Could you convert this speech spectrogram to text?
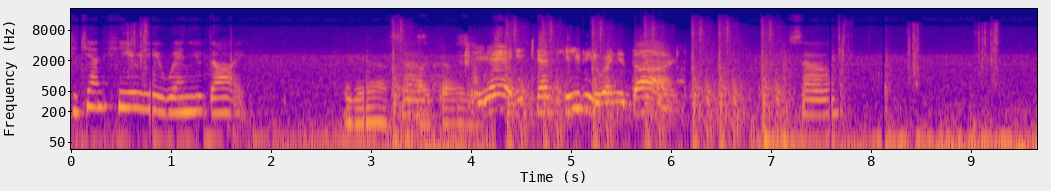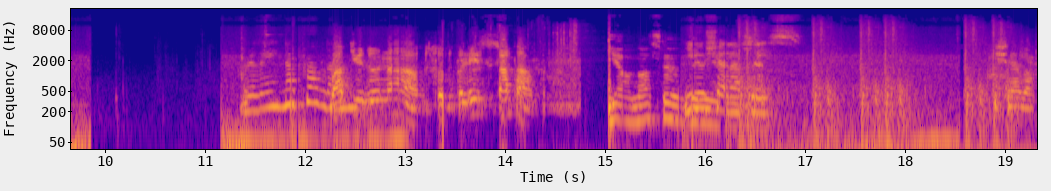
he can't hear you when you die. Yes, So- I tell you. Yeah, he can't hear you when you die. So. Really? No problem. What you do now? So please shut up. ya nasıl öldün You shut up please işine bak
